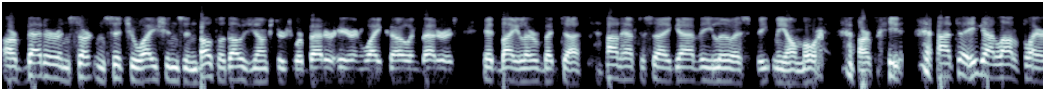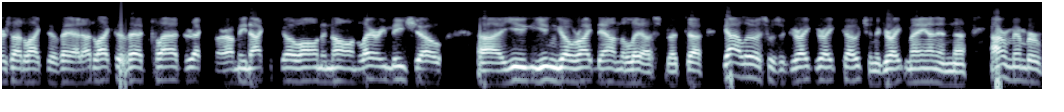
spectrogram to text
are better in certain situations, and both of those youngsters were better here in Waco and better at, at Baylor. But uh, I'd have to say, Guy V. Lewis beat me on more. or I tell you, he got a lot of players I'd like to have had. I'd like to have had Clyde Drexler. I mean, I could go on and on. Larry Micheaux. Uh, you you can go right down the list, but uh, Guy Lewis was a great, great coach and a great man. And uh, I remember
